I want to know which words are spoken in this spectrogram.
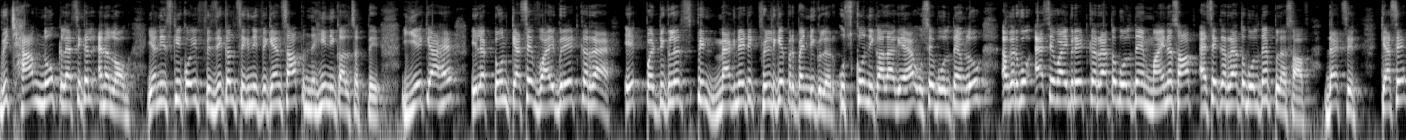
which have no classical analog यानी इसकी कोई फ़िज़िकल सिग्निफिकेंस आप नहीं निकाल सकते। ये क्या है? इलेक्ट्रॉन कैसे वाइब्रेट कर रहा है? एक पर्टिकुलर स्पिन मैग्नेटिक फ़ील्ड के परपेंडिकुलर उसको निकाला गया है, उसे बोलते हैं हम लोग, अगर वो ऐसे वाइब्रेट कर रहा है तो बोलते हैं माइनस हाफ़ ऐसे कर रहा है तो बोलते हैं प्लस हाफ़ दैट्स इट कैसे?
